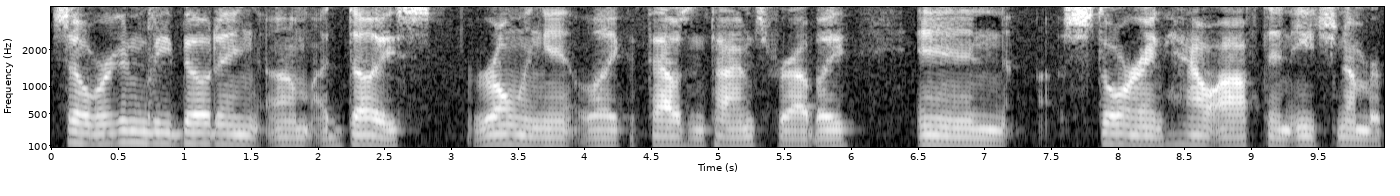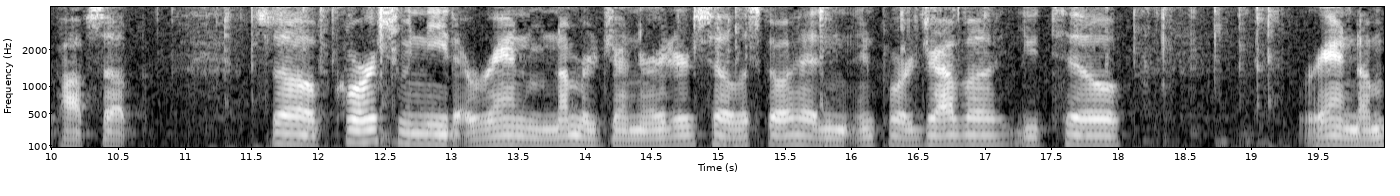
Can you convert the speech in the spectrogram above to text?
So we're going to be building um, a dice, rolling it like a thousand times probably, and storing how often each number pops up. So of course we need a random number generator so let's go ahead and import java util random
